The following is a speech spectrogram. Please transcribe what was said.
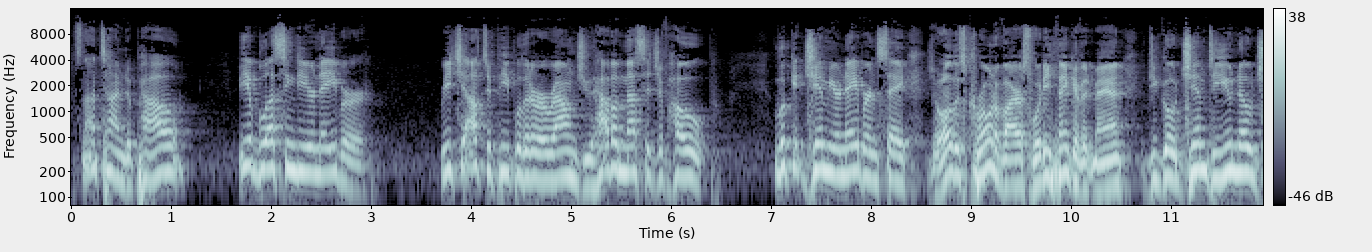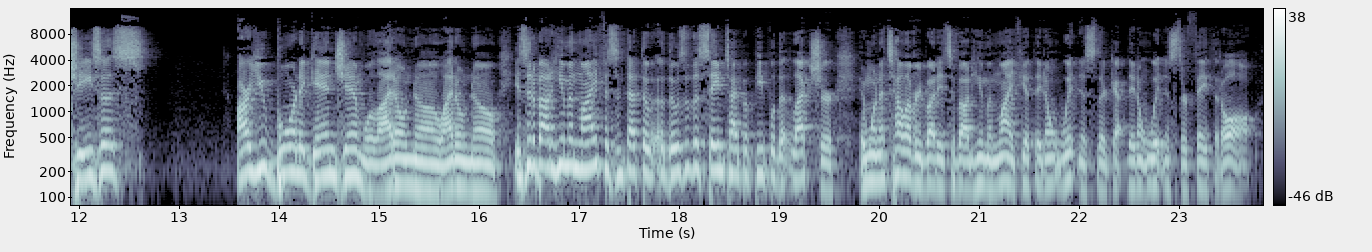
It's not time to pout. Be a blessing to your neighbor. Reach out to people that are around you. Have a message of hope. look at Jim, your neighbor, and say, Oh, this coronavirus, what do you think of it, man? Do you go, Jim, do you know Jesus? Are you born again, Jim? Well, I don't know. I don't know. Is it about human life? Isn't that the, those are the same type of people that lecture and want to tell everybody it's about human life, yet they don't witness their, they don't witness their faith at all.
